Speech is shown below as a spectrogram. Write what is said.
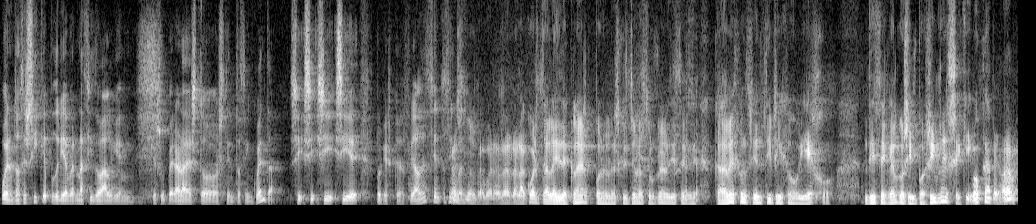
bueno, entonces sí que podría haber nacido alguien que superara estos 150. Sí, sí, sí, sí porque es que al final de 150... Bueno, la, cuarta ley de Clark, por el escritor Arthur Clark, dice que cada vez que un científico viejo dice que algo es imposible, se equivoca, pero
